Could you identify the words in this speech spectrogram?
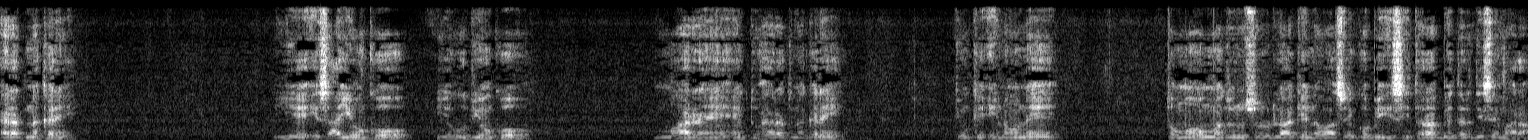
حیرت نہ کریں یہ عیسائیوں کو یہودیوں کو مار رہے ہیں تو حیرت نہ کریں کیونکہ انہوں نے تو محمد رسول اللہ کے نواسے کو بھی اسی طرح بے دردی سے مارا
